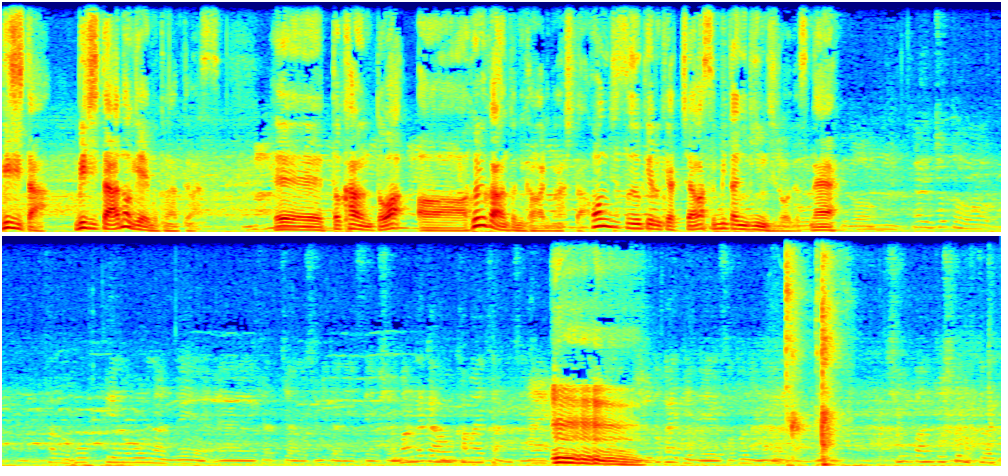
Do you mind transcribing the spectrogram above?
ビジター。ビジターのゲームとなってます。えーっと、カウントは、あフルカウントに変わりました。本日受けるキャッチャーは炭谷銀仁朗ですね。えてたんですよね。うーん。シュート回転で外に流れたんで、審判としてもストライク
